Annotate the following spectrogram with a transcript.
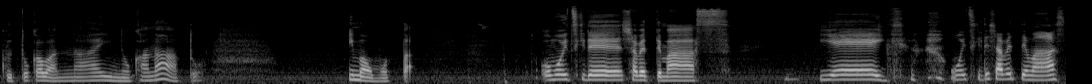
くとかはないのかなと今思った。思いつきで喋ってます。イエーイ。思いつきで喋ってます。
